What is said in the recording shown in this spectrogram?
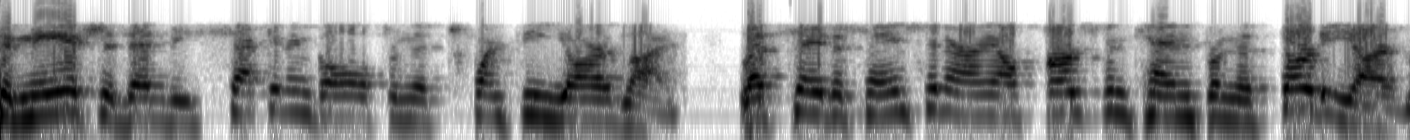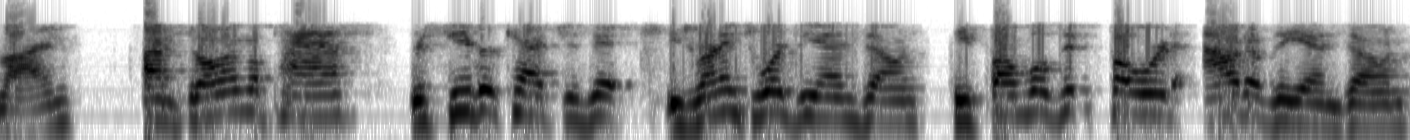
To me, it should then be second and goal from the twenty yard line. Let's say the same scenario, first and ten from the thirty yard line. I'm throwing a pass. Receiver catches it. He's running towards the end zone. He fumbles it forward out of the end zone.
